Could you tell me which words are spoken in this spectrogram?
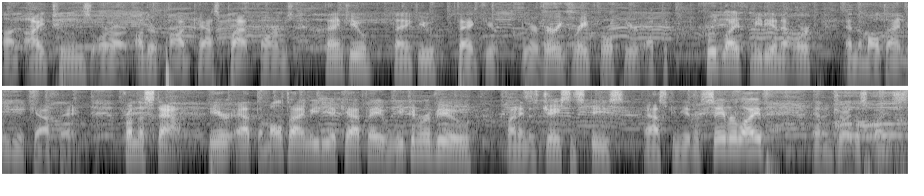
on iTunes or our other podcast platforms, thank you, thank you, thank you. We are very grateful here at the Crude Life Media Network and the Multimedia Cafe. From the staff here at the Multimedia Cafe Week in Review, my name is Jason Spiess, asking you to savor life and enjoy the spice.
